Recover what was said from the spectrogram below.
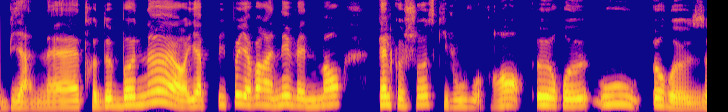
bien-être, de bonheur, il peut y avoir un événement, quelque chose qui vous rend heureux ou heureuse.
